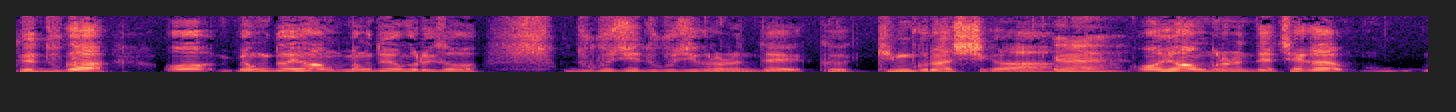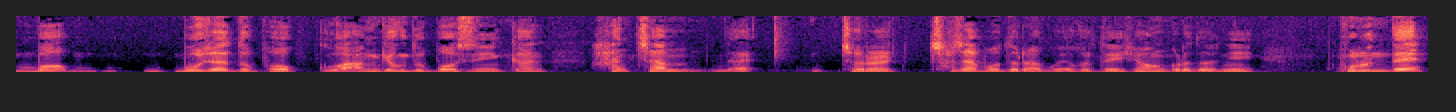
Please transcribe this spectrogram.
근데 누가 어 명도 형, 명도 형 그래서 누구지 누구지 그러는데 그 김구라 씨가 네. 어형 그러는데 제가 뭐 모자도 벗고 안경도 벗으니까 한참 나- 저를 찾아보더라고요. 그런데 형 그러더니 보는데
